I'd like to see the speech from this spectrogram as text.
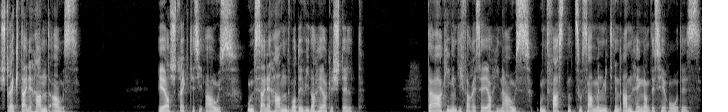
Streck deine Hand aus. Er streckte sie aus, und seine Hand wurde wiederhergestellt. Da gingen die Pharisäer hinaus und fassten zusammen mit den Anhängern des Herodes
